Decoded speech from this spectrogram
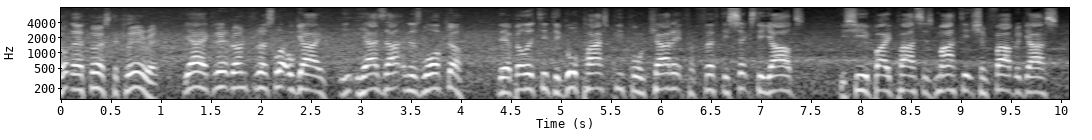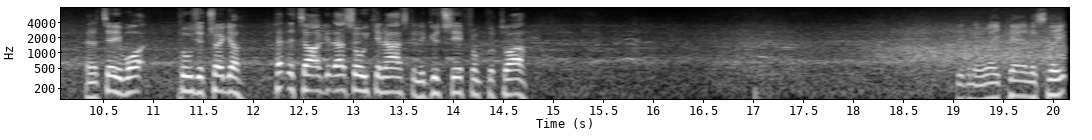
got there first to clear it. Yeah, great run for this little guy. He, he has that in his locker, the ability to go past people and carry it for 50, 60 yards. You see he bypasses Matic and Fabregas, and I tell you what, pulls the trigger, hit the target, that's all you can ask, and a good save from Courtois. Given away carelessly.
